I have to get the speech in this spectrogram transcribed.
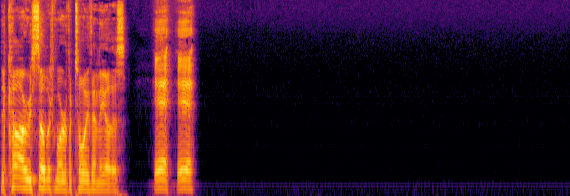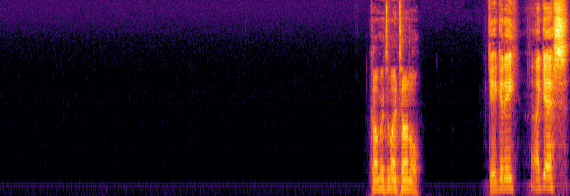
The car is so much more of a toy than the others. Yeah, yeah. Come into my tunnel. Giggity, I guess.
